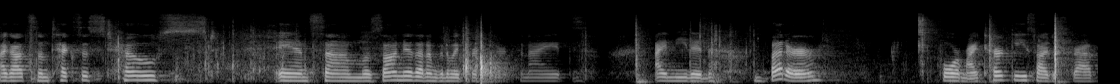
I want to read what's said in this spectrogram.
I got some Texas toast and some lasagna that I'm gonna make for dinner tonight. I needed butter for my turkey, so I just grabbed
